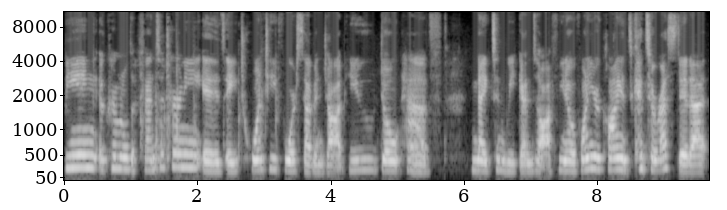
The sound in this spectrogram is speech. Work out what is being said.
being a criminal defense attorney is a 24 7 job. You don't have nights and weekends off. You know, if one of your clients gets arrested at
